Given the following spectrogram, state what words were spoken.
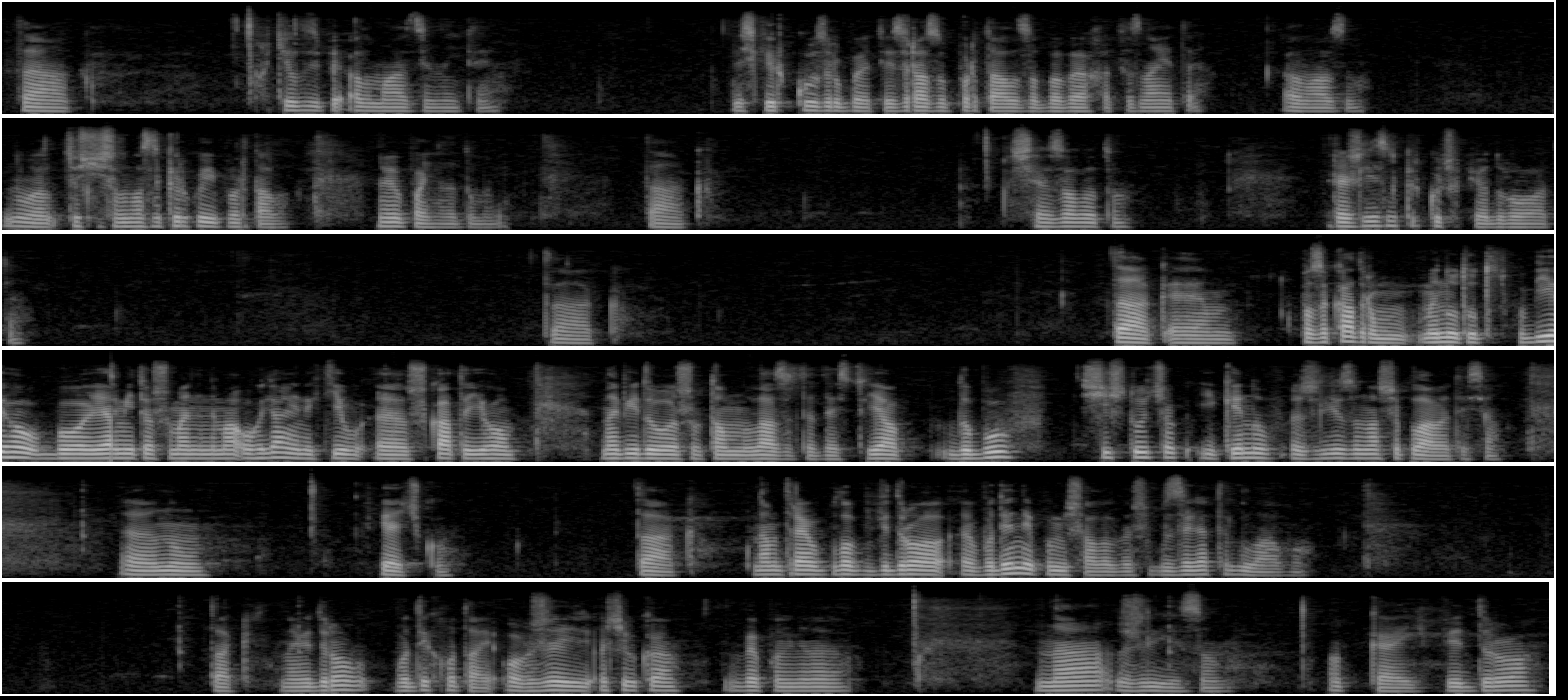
Так. Хотілося б алмази знайти. Десь кірку зробити і зразу портал забабехати, знаєте? Алмазну. Ну, точніше, алмазну кірку і портал. Ну, ви поняли, думаю. Так. Ще золото. Треба желізну кірку, щоб його добувати. Так. Так, ем, поза кадром минуту тут побігав, бо я замітив, що в мене нема угля і не хотів е, шукати його на відео, щоб там лазити десь. То я добув 6 штучок і кинув желізо наше плавитися. Е, ну, в печку. Так. Нам треба було б відро е, води не помішало би, щоб заляти лаву. Так, на відро води хватає. О, вже очівка виповнена на желізо. Окей, відро.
